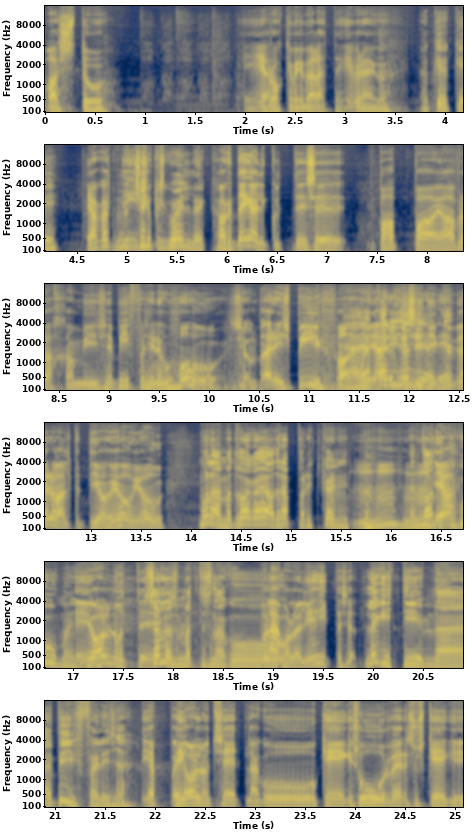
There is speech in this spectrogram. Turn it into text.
vastu. Ja rohkem ei mäletagi praegu. okei, okei, ja aga no ei, siukest aga tegelikult see papa ja Abrahami see beef oli nagu hoo, see on päris Ja, ja päris asi jälgisid ikka jah. kõrvalt, et jõu-jõu-jõu mõlemad väga head räpparid ka nüüd mm. -hmm, et andke kuuma ei olnud, selles mõttes nagu mõlemal oli ehitajad, legitiimne beef oli see. jah, ei olnud see, et nagu keegi suur versus keegi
